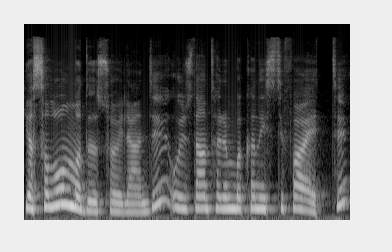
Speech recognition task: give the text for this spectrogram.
Yasal olmadığı söylendi. O yüzden Tarım Bakanı istifa etti.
